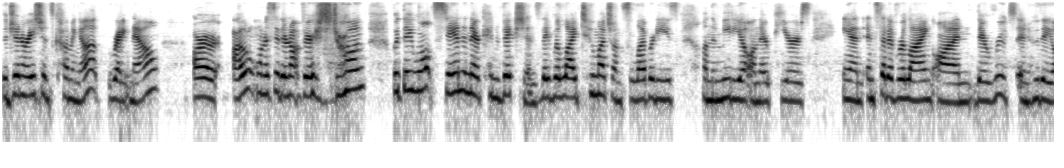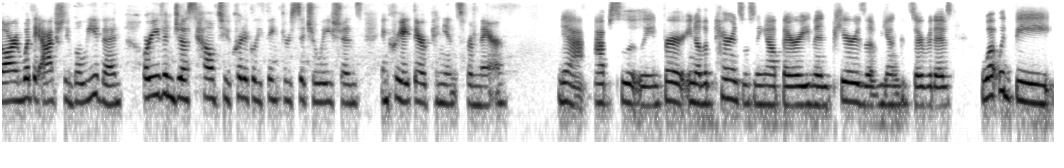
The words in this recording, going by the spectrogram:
the generations coming up right now are, I don't want to say they're not very strong, but they won't stand in their convictions. They rely too much on celebrities, on the media, on their peers. And instead of relying on their roots and who they are and what they actually believe in, or even just how to critically think through situations and create their opinions from there. Yeah, absolutely. And for, you know, the parents listening out there, even peers of young conservatives, what would be,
